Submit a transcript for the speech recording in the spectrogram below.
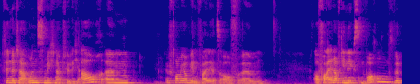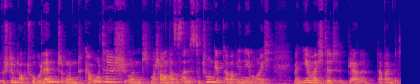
findet ihr uns, mich natürlich auch. Ähm, ich freue mich auf jeden Fall jetzt auf, ähm, auf vor allem auf die nächsten Wochen. Es wird bestimmt auch turbulent und chaotisch und mal schauen, was es alles zu tun gibt. Aber wir nehmen euch, wenn ihr möchtet, gerne dabei mit.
